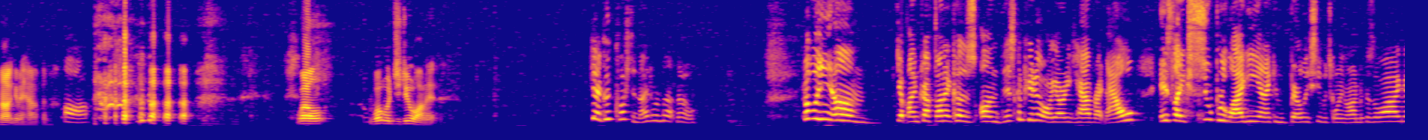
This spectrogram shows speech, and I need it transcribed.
Not gonna happen. Aw. well, what would you do on it? Yeah, good question. I do not know. Probably um get Minecraft on it because on this computer that we already have right now, it's like super laggy and I can barely see what's going on because of the lag.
